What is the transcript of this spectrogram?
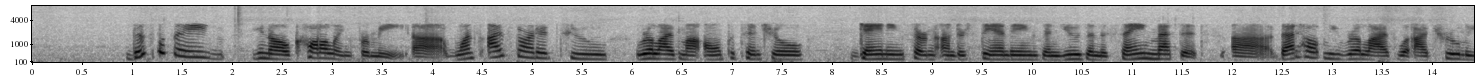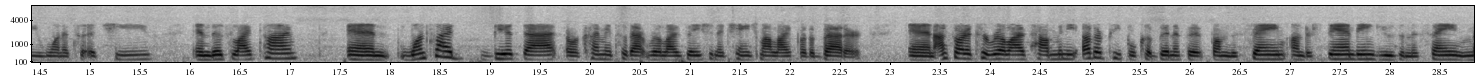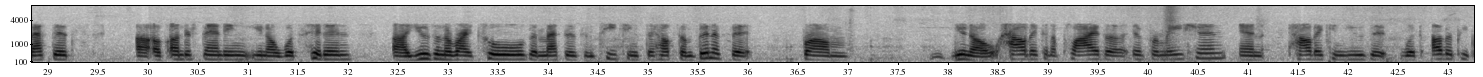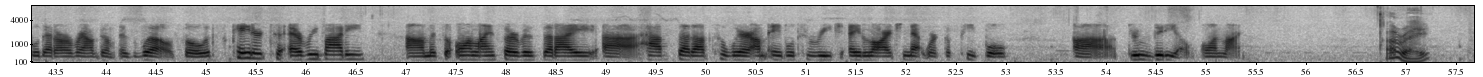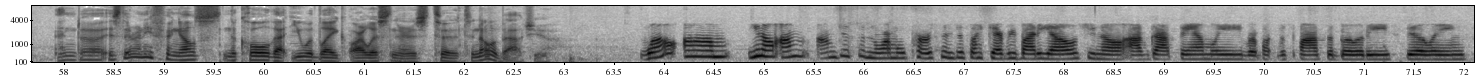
this was a you know calling for me. Uh, once I started to realize my own potential, gaining certain understandings, and using the same methods, uh, that helped me realize what I truly wanted to achieve in this lifetime. And once I did that or come into that realization, it changed my life for the better. And I started to realize how many other people could benefit from the same understanding, using the same methods uh, of understanding, you know, what's hidden, uh, using the right tools and methods and teachings to help them benefit from, you know, how they can apply the information and how they can use it with other people that are around them as well. So it's catered to everybody. Um, it's an online service that I uh, have set up to where I'm able to reach a large network of people uh, through video online. All right. And uh, is there anything else, Nicole, that you would like our listeners to, to know about you? Well, um, you know, I'm I'm just a normal person, just like everybody else. You know, I've got family re- responsibilities, feelings,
